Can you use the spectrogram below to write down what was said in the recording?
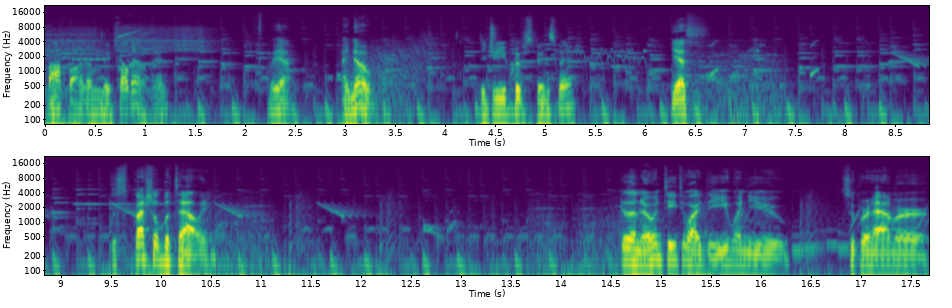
bop on them, they fall down, man. But yeah, I know. Did you equip Spin Smash? Yes. The Special Battalion. Because I know in TTYD, when you Super Hammer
